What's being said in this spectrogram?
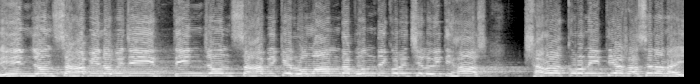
তিনজন সাহাবি নবীজির তিনজন সাহাবিকে রোমানরা বন্দি করেছিল ইতিহাস। সারা করণে ইতিহাস আছে না নাই?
